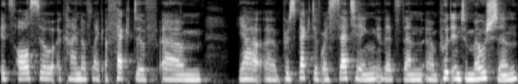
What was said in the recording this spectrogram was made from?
it's also a kind of like affective yeah, uh, perspective or setting that's then uh, put into motion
